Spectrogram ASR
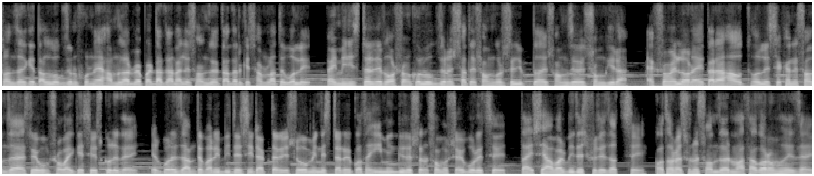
সঞ্জয়কে তার লোকজন ফোনে হামলার ব্যাপারটা জানালে সঞ্জয় তাদেরকে সামলাতে বলে। তাই মিনিস্টারের অসংখ্য লোকজনের সাথে সংঘর্ষে লিপ্ত হয় সঞ্জয়ের সঙ্গীরা। একসময় লড়াই তারা আহত হলে সেখানে সঞ্জয় আসে এবং সবাইকে শেষ করে দেয়। এরপরে জানতে পারি বিদেশি ডাক্তার এসেও মিনিস্টারের কথা ইমিগ্রেশন সমস্যায় পড়েছে, তাই সে আবার বিদেশ ফিরে যাচ্ছে। কথাটা শুনে সঞ্জয়ের মাথা গরম হয়ে যায়।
